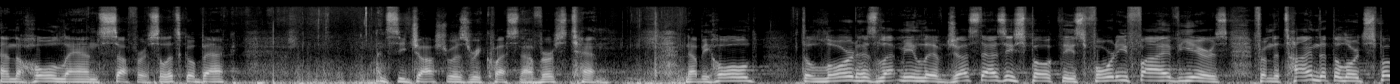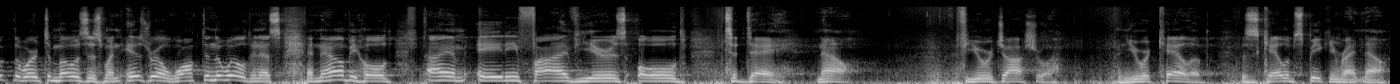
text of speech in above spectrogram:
and the whole land suffers. So let's go back and see Joshua's request now. Verse 10. Now, behold, the Lord has let me live just as he spoke these 45 years from the time that the Lord spoke the word to Moses when Israel walked in the wilderness. And now, behold, I am 85 years old today. Now, if you were Joshua and you were Caleb, this is Caleb speaking right now,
